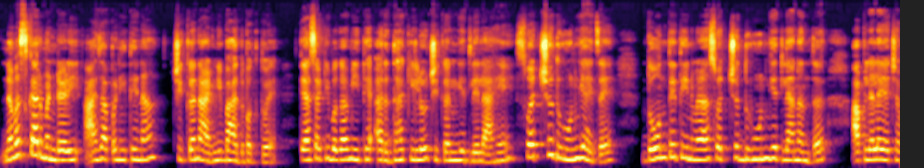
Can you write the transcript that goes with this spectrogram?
नमस्कार मंडळी आज आपण इथे ना चिकन आणि भात बघतोय. त्यासाठी बघा मी इथे अर्धा किलो चिकन घेतलेलं आहे. स्वच्छ धुवून घ्यायचं आहे दोन ते तीन वेळा स्वच्छ धुवून घेतल्यानंतर आपल्याला याच्या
